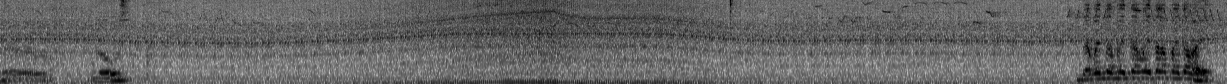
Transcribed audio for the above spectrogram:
Yy, Ghost. Dawaj, dawaj, dawaj, dawaj, dawaj.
